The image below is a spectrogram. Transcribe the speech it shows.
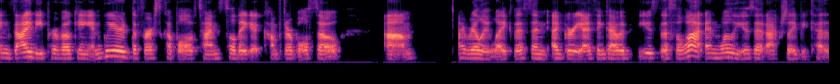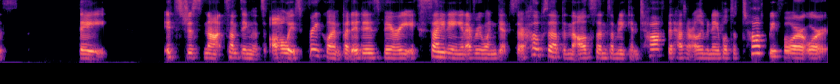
anxiety provoking and weird the first couple of times till they get comfortable so um i really like this and agree i think i would use this a lot and will use it actually because they it's just not something that's always frequent but it is very exciting and everyone gets their hopes up and all of a sudden somebody can talk that hasn't really been able to talk before or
